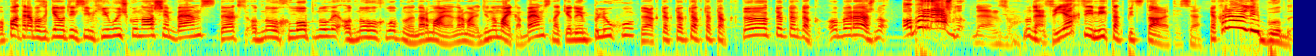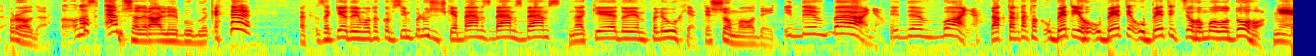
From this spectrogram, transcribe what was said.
Опа, треба закинути всім хілочку нашим, бемс. Так, одного хлопнули, одного хлопнули. Нормально, нормально. Дінамайка, бемс, накидуємо плюху. Так, так, так, так, так, так. Так, так, так, так. Обережно. Обережно! Дензо. Ну, Дензо, як ти міг так підставитися? Як реальний бублик, правда. У нас М ще реальний бублик. Так, закидуємо тако всім плюшечки. Бемс, бемс, бемс. Накидуємо плюхи. Ти що, молодий? Іди в баню. Іди в баню. Так, так, так, так. Убити його, убити, убити цього молодого. Ні,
